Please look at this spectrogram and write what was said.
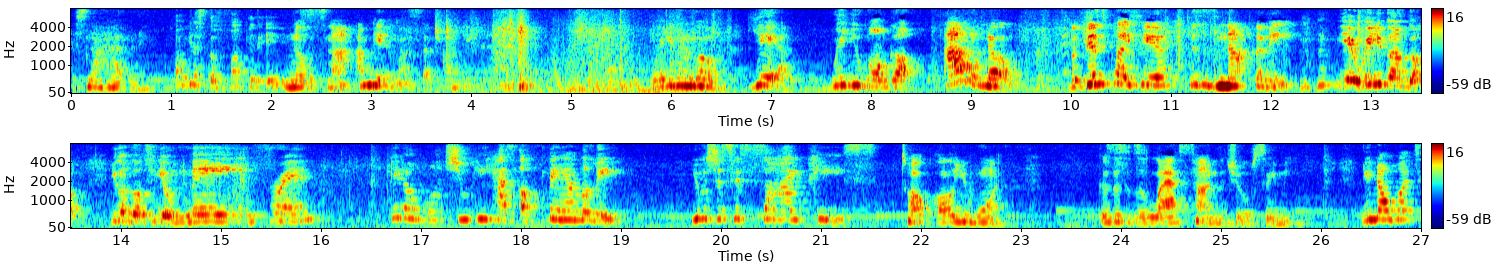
It's not happening. Oh, yes, the fuck it is. No, it's not. I'm getting my stuff. I'm getting it. Where you gonna go? Yeah, where you gonna go? I don't know. But this place here, this is not for me. Yeah, where you gonna go? You gonna go to your main friend? He don't want you. He has a family. You was just his side piece. Talk all you want. Because this is the last time that you'll see me. You know what?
